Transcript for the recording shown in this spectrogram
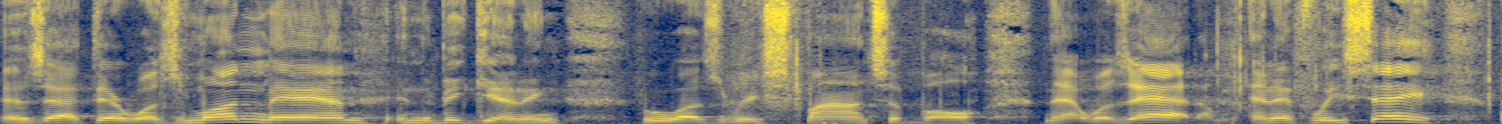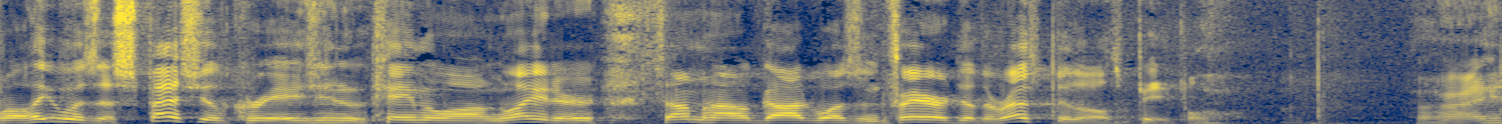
is that there was one man in the beginning who was responsible, and that was Adam. And if we say, well, he was a special creation who came along later, somehow God wasn't fair to the rest of those people. All right?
